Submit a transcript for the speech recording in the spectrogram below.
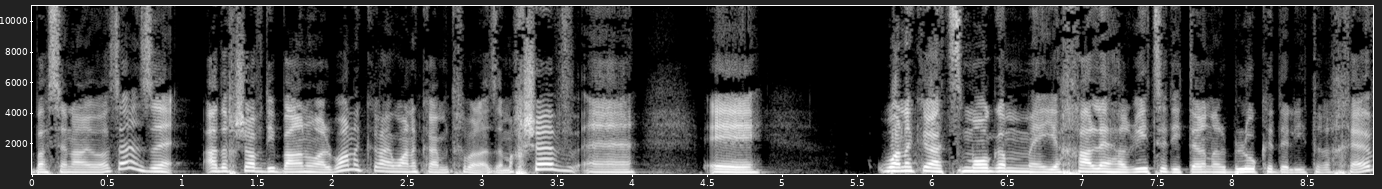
בסצנריו הזה, זה עד עכשיו דיברנו על וואנקריי, וואנקריי מתחבר לזה מחשב. Uh, uh, וואנקרי עצמו גם אה, יכל להריץ את איטרנל בלו כדי להתרחב,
